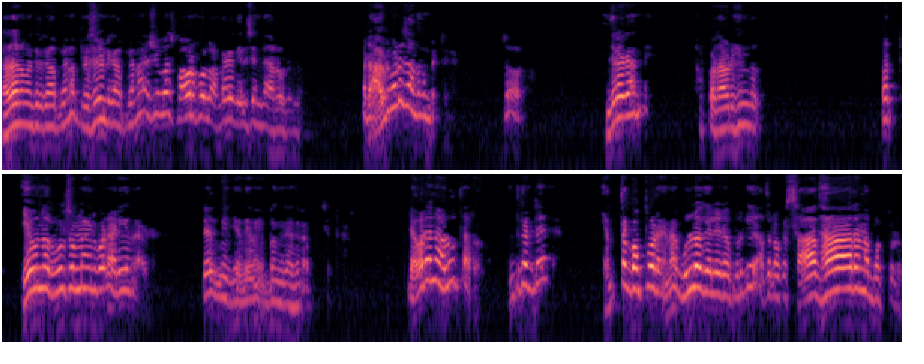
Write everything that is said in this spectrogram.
ప్రధానమంత్రి కాకపోయినా ప్రెసిడెంట్ కాకపోయినా షీ వాజ్ పవర్ఫుల్ అందరికీ తెలిసిందే ఆ రోజుల్లో. బట్ ఆవిడ కూడా సంతకం పెట్టారు. సో ఇందిరాగాంధీ అప్పుడు ఆవిడ హిందూ. బట్ ఏమన్నా రూల్స్ ఉన్నాయని కూడా అడిగింది ఆవిడ. లేదు మీకు ఏదేమో ఇబ్బంది లేదని అప్పుడు చెప్పారు. ఎవరైనా అడుగుతారు. ఎందుకంటే ఎంత గొప్పోడైనా గుళ్ళోకి వెళ్ళేటప్పటికి అతను ఒక సాధారణ భక్తుడు.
